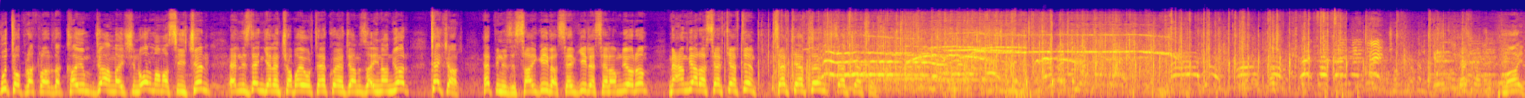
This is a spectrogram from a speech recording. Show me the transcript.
bu topraklarda kayyumcu anlayışın olmaması için elinizden gelen çabayı ortaya koyacağınıza inanıyor. Tekrar hepinizi saygıyla, sevgiyle selamlıyorum. Mehamyara serkeftin, serkeftin, serkeftin. Mahir.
